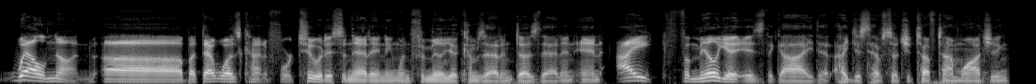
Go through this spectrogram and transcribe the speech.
Well, none. Uh, but that was kind of fortuitous in that inning when Familia comes out and does that. And and I Familia is the guy that I just have such a tough time watching.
